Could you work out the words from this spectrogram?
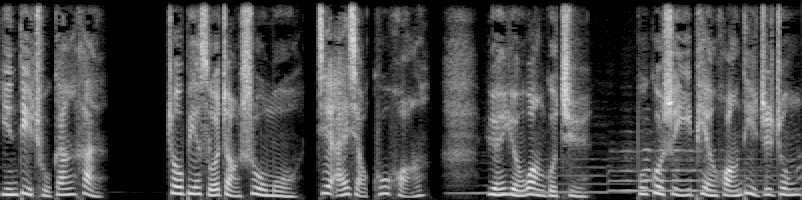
因地处干旱，周边所长树木皆矮小枯黄，远远望过去，不过是一片黄地之中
